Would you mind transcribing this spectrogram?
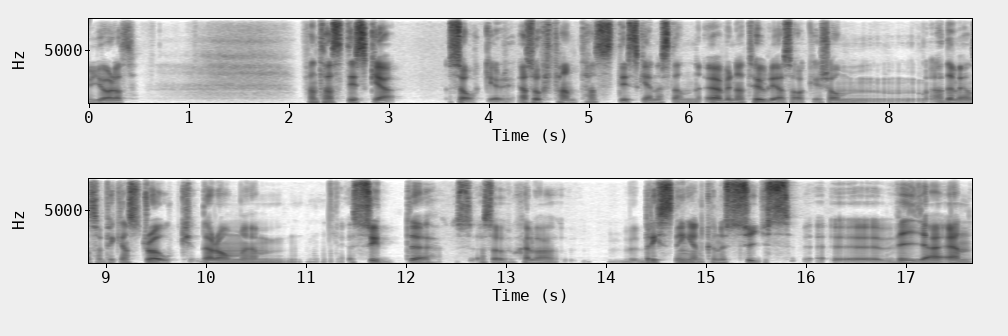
göras fantastiska saker. Alltså fantastiska, nästan övernaturliga saker. Som hade en vän som fick en stroke. Där de um, sydde, alltså själva bristningen kunde sys uh, via en,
